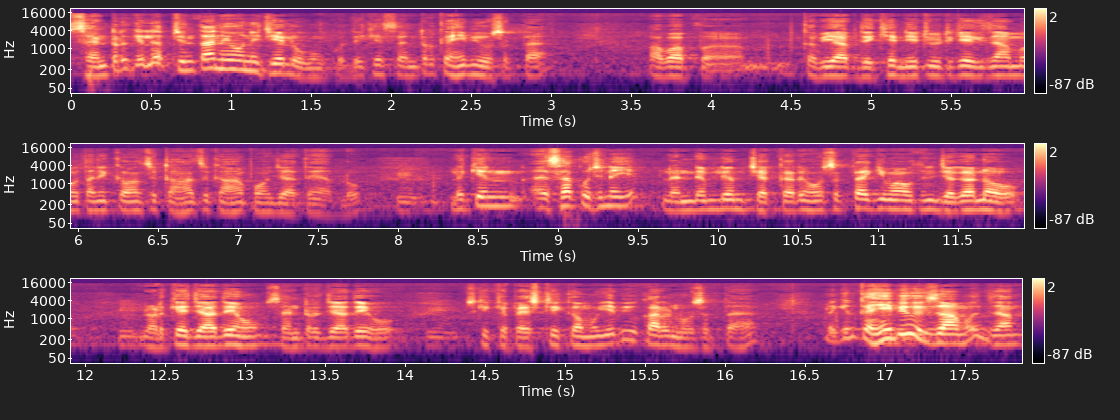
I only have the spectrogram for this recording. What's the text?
सेंटर के लिए अब चिंता नहीं होनी चाहिए लोगों को। देखिए सेंटर कहीं भी हो सकता है। अब आप कभी आप देखिए नीट वीट के एग्ज़ाम में पता नहीं कहाँ से कहाँ से कहाँ पहुँच जाते हैं आप लोग। हम्म। लेकिन ऐसा कुछ नहीं है रैंडमली हम चेक कर रहे हैं। हो सकता है कि वहाँ उतनी जगह ना हो हम्म। लड़के ज़्यादा हों सेंटर ज़्यादा हो हम्म। उसकी कैपेसिटी कम हो ये भी कारण हो सकता है। लेकिन कहीं भी एग्ज़ाम हो एग्ज़ाम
